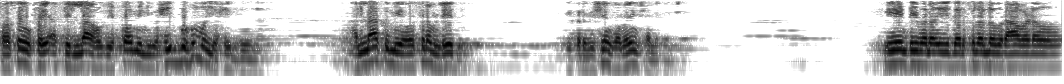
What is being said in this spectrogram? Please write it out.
ఫసౌఫ యఅతిల్లాహు బికౌమిన్ యుహిబ్బుహుం అల్లాకు మీ అవసరం లేదు ఇక్కడ విషయం గమనించాలి కొంచెం ఏంటి మనం ఈ దర్శనంలో రావడం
